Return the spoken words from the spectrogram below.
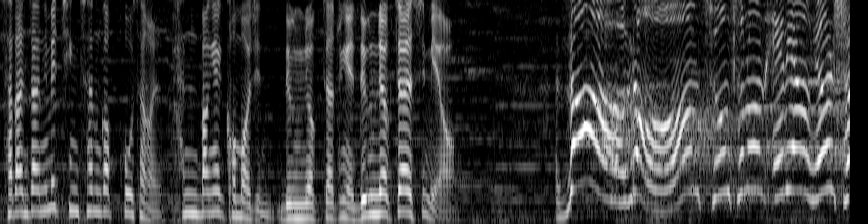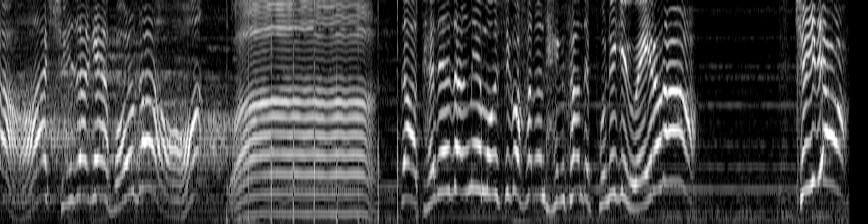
사단장님의 칭찬과 포상을 한 방에 거머쥔 능력자 중에 능력자였으며 자 그럼 춤추는 입양 연차 시작해볼까? 와 자 대대장님 모시고 하는 행사인데 분위기 왜 이러나? 최일병!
